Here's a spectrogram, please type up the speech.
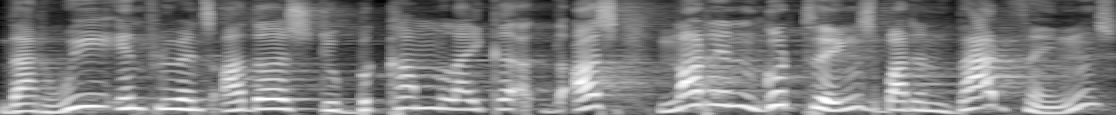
that we influence others to become like uh, us, not in good things, but in bad things,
